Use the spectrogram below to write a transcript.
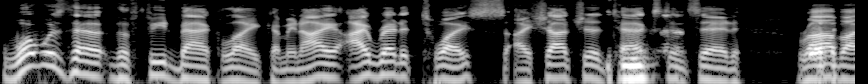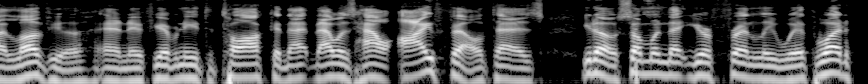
What was the the feedback like? I mean, I I read it twice. I shot you a mm-hmm. text and said Rob, I love you, and if you ever need to talk, and that that was how I felt as you know someone that you're friendly with. What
